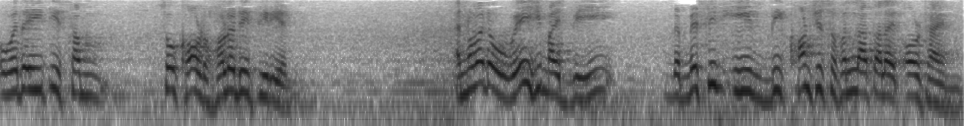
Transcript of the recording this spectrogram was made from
or whether it is some so-called holiday period. And no matter where he might be, the message is be conscious of Allah Ta'ala at all times.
